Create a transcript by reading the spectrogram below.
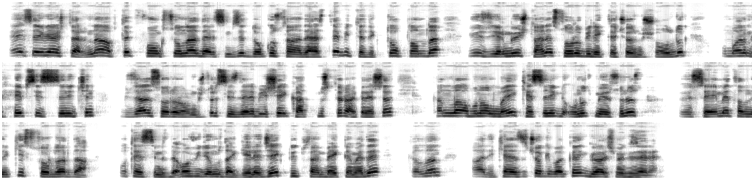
Evet sevgili arkadaşlar ne yaptık? Fonksiyonlar dersimizi 9 tane derste bitirdik. Toplamda 123 tane soru birlikte çözmüş olduk. Umarım hepsi sizin için güzel sorular olmuştur. Sizlere bir şey katmıştır arkadaşlar. Kanala abone olmayı kesinlikle unutmuyorsunuz. ÖSYM tanımındaki sorular da o testimizde, o videomuzda gelecek. Lütfen beklemede kalın. Hadi kendinize çok iyi bakın. Görüşmek üzere.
